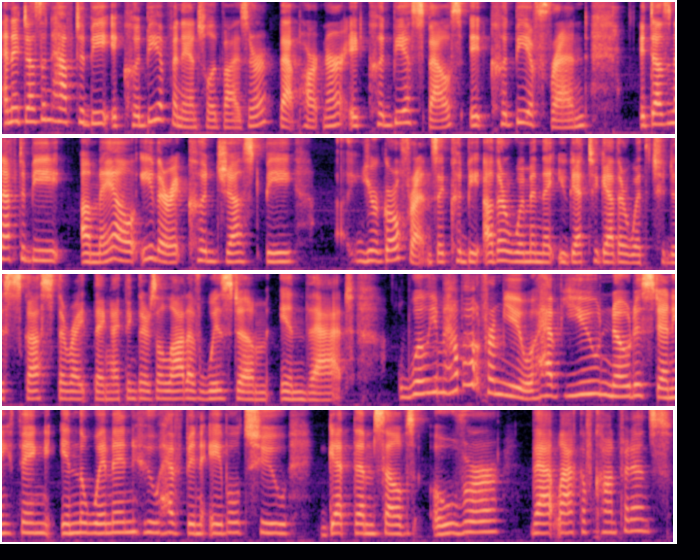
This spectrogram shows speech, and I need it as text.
and it doesn't have to be, it could be a financial advisor, that partner, it could be a spouse, it could be a friend. It doesn't have to be a male either. It could just be your girlfriends. It could be other women that you get together with to discuss the right thing. I think there's a lot of wisdom in that. William, how about from you? Have you noticed anything in the women who have been able to get themselves over that lack of confidence?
